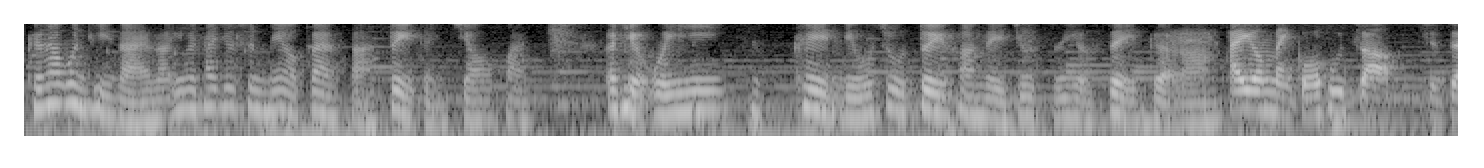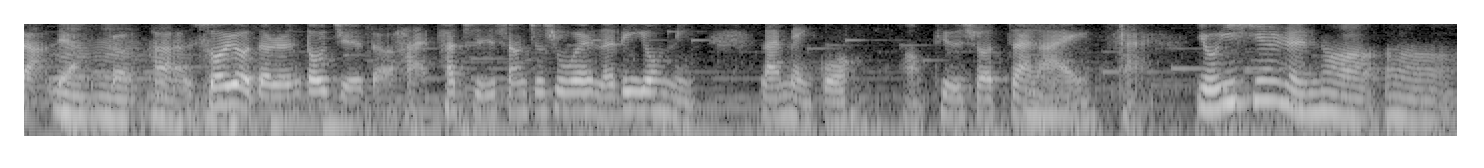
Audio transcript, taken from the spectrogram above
可他问题来了，因为他就是没有办法对等交换，而且唯一可以留住对方的也就只有这个了。还有美国护照，就这样两个啊，嗯嗯嗯、所有的人都觉得，嗨，他实际上就是为了利用你来美国，好，譬如说再来，嗨、嗯，有一些人呢，呃。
